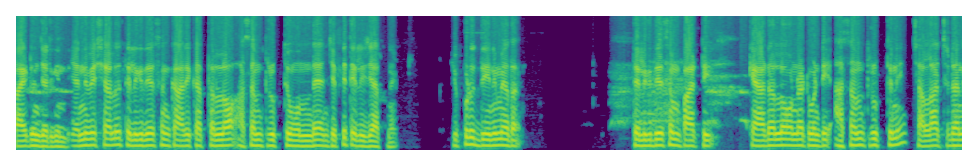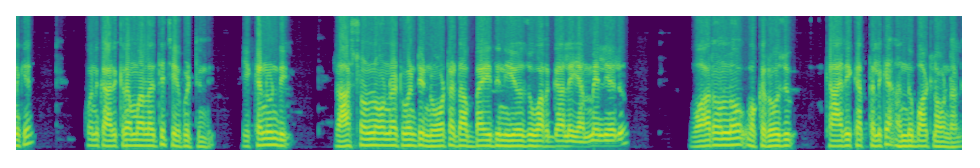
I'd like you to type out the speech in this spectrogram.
రాయడం జరిగింది. ఎన్ని విషయాలు తెలుగుదేశం కార్యకర్తల్లో అసంతృప్తి ఉంది అని చెప్పి తెలియజేస్తున్నాయి. ఇప్పుడు దీని మీద తెలుగుదేశం పార్టీ కేడర్లో ఉన్నటువంటి అసంతృప్తిని చల్లార్చడానికి కొన్ని కార్యక్రమాలు అయితే చేపట్టింది. ఇక్కడ నుండి రాష్ట్రంలో ఉన్నటువంటి నూట డెబ్బై ఐదు నియోజకవర్గాల ఎమ్మెల్యేలు వారంలో ఒక రోజు కార్యకర్తలకి అందుబాటులో ఉండాలి.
